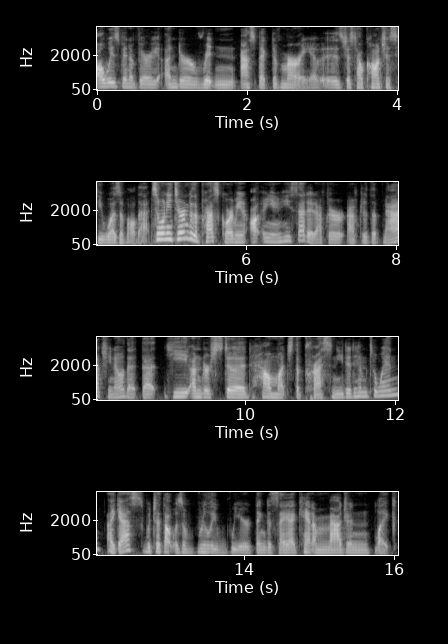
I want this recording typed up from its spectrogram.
always been a very underwritten aspect of Murray is just how conscious he was of all that. So when he turned to the press corps, I mean, uh, I mean, he said it after after the match, you know, that that he understood how much the press needed him to win, I guess, which I thought was a really weird thing to say. I can't imagine like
